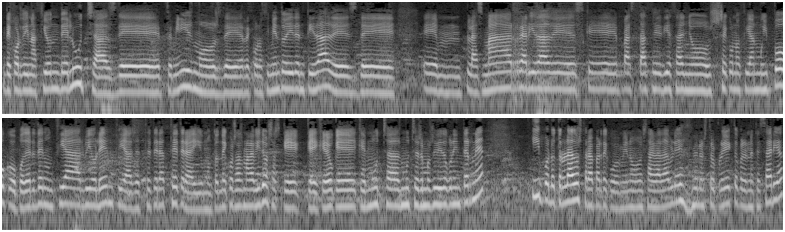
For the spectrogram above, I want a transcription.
de coordinación de luchas, de feminismos, de reconocimiento de identidades, de em, plasmar realidades que hasta hace 10 años se conocían muy poco, poder denunciar violencias, etcétera, etcétera, y un montón de cosas maravillosas que, creo que, que muchas, muchas hemos vivido con Internet. Y por otro lado está la parte como menos agradable de nuestro proyecto, pero necesaria,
